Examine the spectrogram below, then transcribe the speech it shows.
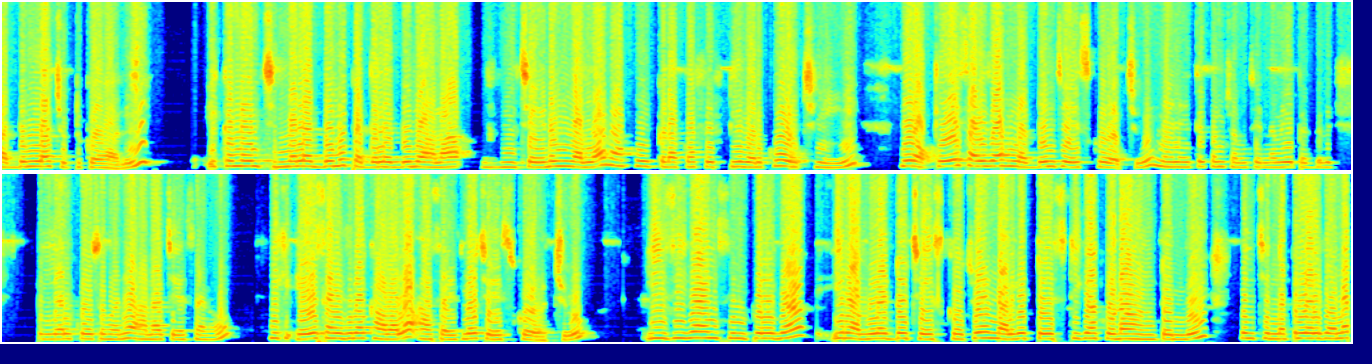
లడ్డుల్లా చుట్టుకోవాలి. ఇక్కడ నేను చిన్న లడ్డూలు పెద్ద లడ్డూలు అలా చేయడం వల్ల నాకు ఇక్కడ ఒక ఫిఫ్టీ వరకు వచ్చినాయి. మీరు ఒకే సైజ్ ఆఫ్ లడ్డూలు చేసుకోవచ్చు. నేనైతే కొంచెం చిన్నవి పెద్దవి పిల్లల కోసం అని అలా చేశాను. మీకు ఏ సైజులో కావాలో ఆ సైజులో చేసుకోవచ్చు. ఈజీగా అండ్ సింపుల్గా ఈ రవ్వ లడ్డు చేసుకోవచ్చు. అండ్ అలాగే టేస్టీగా కూడా ఉంటుంది. ఇది చిన్నపిల్లలకైనా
